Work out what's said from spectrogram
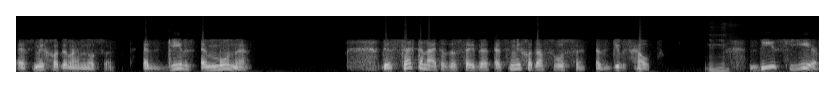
is Micho de Mehemnuse. It gives emune. The second night of the Seder is Micho de Asfusa. It gives help. Mm. This year,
